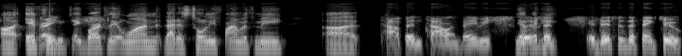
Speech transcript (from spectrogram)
Uh, if we do take Barkley at one, that is totally fine with me. Uh, Top end talent, baby. yeah, Listen, this is the thing too.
